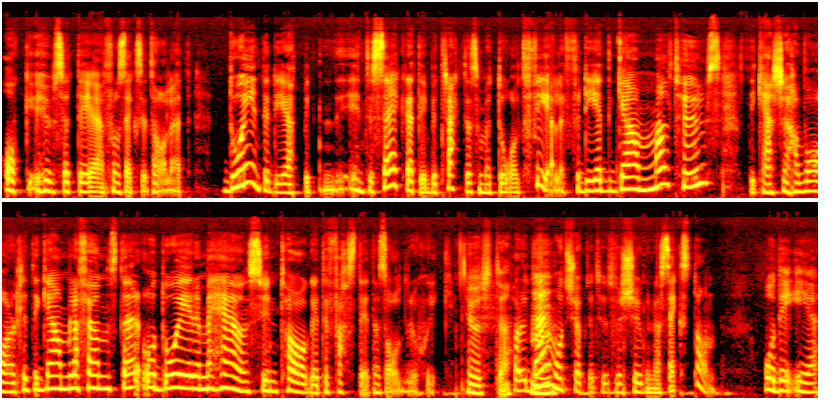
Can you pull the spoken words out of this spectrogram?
Och huset är från 60-talet då är inte det att, inte säkert att det betraktas som ett dolt fel. För det är ett gammalt hus, det kanske har varit lite gamla fönster och då är det med hänsyn taget till fastighetens ålder och skick. Just det. Har du däremot mm. köpt ett hus från 2016 och det är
